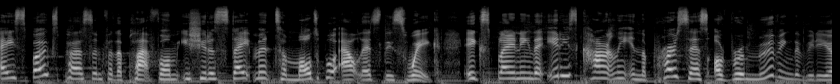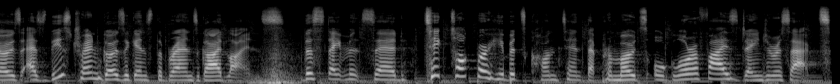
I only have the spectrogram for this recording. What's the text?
A spokesperson for the platform issued a statement to multiple outlets this week, explaining that it is currently in the process of removing the videos as this trend goes against the brand's guidelines. The statement said TikTok prohibits content that promotes or glorifies dangerous acts,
